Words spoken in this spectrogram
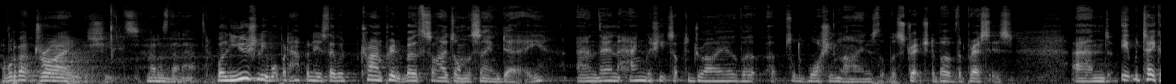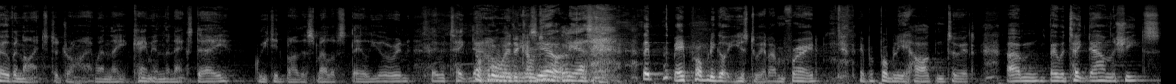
And what about drying the sheets? How does that hmm. happen? Well, usually what would happen is they would try and print both sides on the same day and then hang the sheets up to dry over uh, sort of washing lines that were stretched above the presses. And it would take overnight to dry. When they came in the next day, greeted by the smell of stale urine, they would take down. What a way to come yeah, to Yes, they, they, probably got used to it. I'm afraid they were probably hardened to it. Um, they would take down the sheets,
